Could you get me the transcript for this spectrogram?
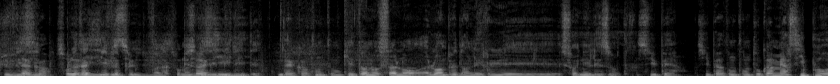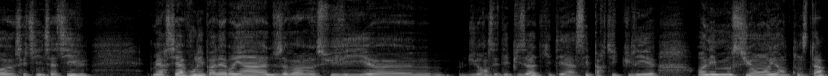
plus visible. D'accord, sur plus la actif et plus... Voilà, sur notre visibilité. D'accord, tonton. Quittons nos salons, allons un peu dans les rues et soigner les autres. Super, super tonton. En tout cas, merci pour euh, cette initiative. Merci à vous les Palabriens de nous avoir suivis euh, durant cet épisode qui était assez particulier en émotion et en constat.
